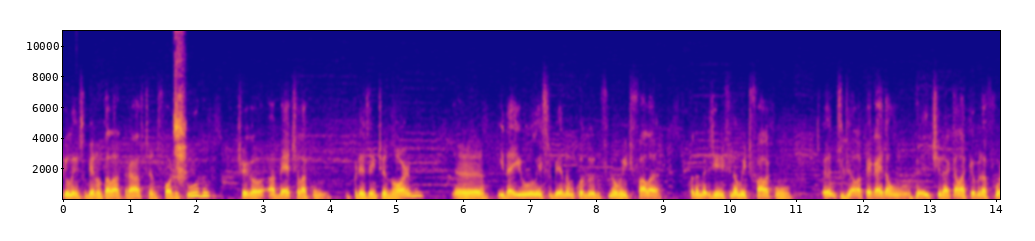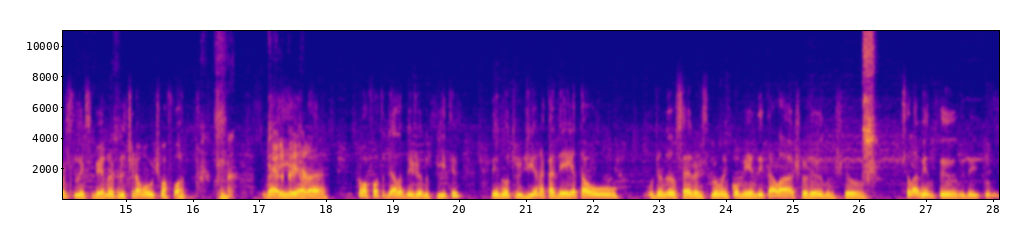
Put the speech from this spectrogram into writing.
E o Lance não tá lá atrás, tirando foto de tudo. Chega a Beth lá com um presente enorme. Uh, e daí o Lance Bannon, quando ele finalmente fala. Quando a Mary Jane finalmente fala com. Antes de ela pegar e dar um. e tirar aquela câmera força do Lance Bannon é pra ele tirar uma última foto. daí ela. Tem uma foto dela beijando o Peter. E no outro dia na cadeia tá o, o Jonathan César recebeu uma encomenda e tá lá chorando no chão, se lamentando, e daí tudo.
